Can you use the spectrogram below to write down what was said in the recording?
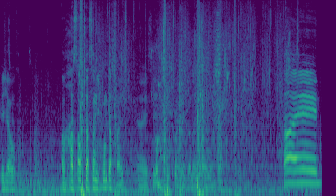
Ich auch. Aber passt auf, dass er nicht runterfällt. Ja, ich sehe schon, die fallen jetzt alle da runter. Nein!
